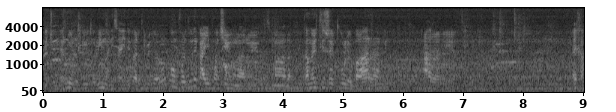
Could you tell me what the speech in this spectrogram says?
ბიჭო ნერვიული იმიტომ რომ იმან ის აიდი პარტი იმიტომ რომ კომფორტი და кай პონჩი უნდა რომ იყოს მაგრამ და გამერთი შეტყულება არ არის არ არის ერთი. აი ხა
